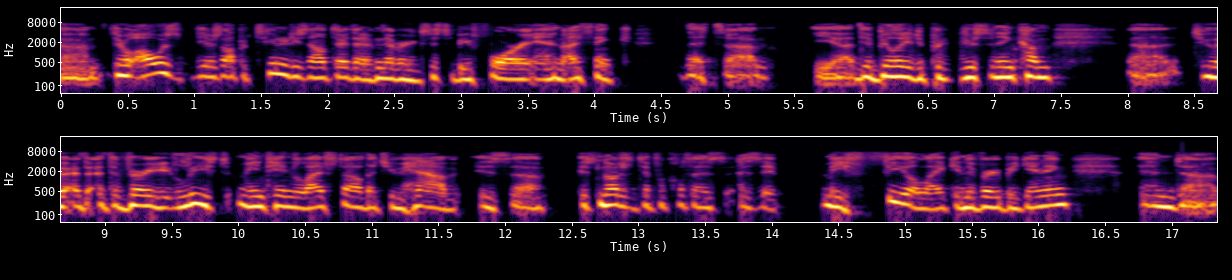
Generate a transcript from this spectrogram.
um, there will always there's opportunities out there that have never existed before. And I think that um, the uh, the ability to produce an income uh, to at, at, the very least maintain the lifestyle that you have is uh, is not as difficult as as it may feel like in the very beginning, and uh,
